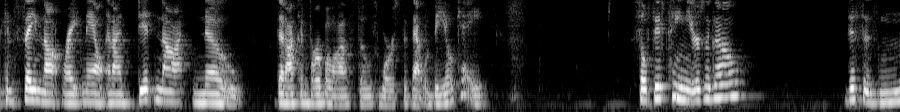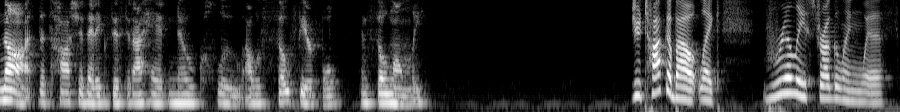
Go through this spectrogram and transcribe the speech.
can say, not right now. And I did not know that I could verbalize those words, that that would be okay. So 15 years ago, this is not the Tasha that existed. I had no clue. I was so fearful and so lonely. You talk about like really struggling with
